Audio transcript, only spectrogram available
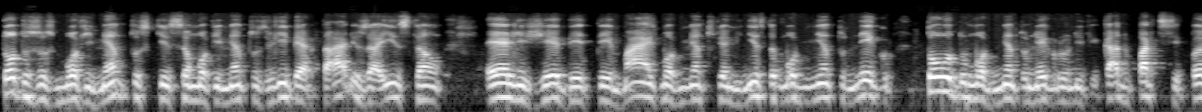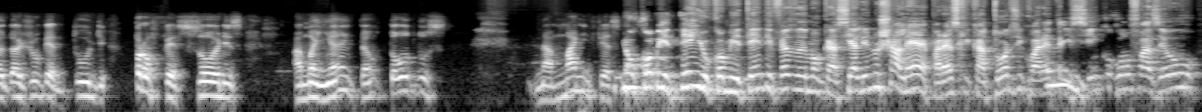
todos os movimentos que são movimentos libertários, aí estão LGBT, movimento feminista, movimento negro, todo o movimento negro unificado participando, a juventude, professores. Amanhã, então, todos na manifestação. E o comitê, o comitê em defesa da democracia ali no chalé, parece que 14h45 vão fazer o,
